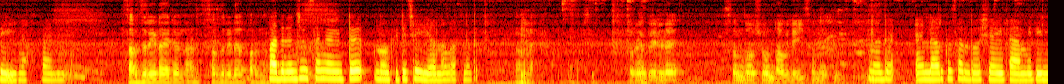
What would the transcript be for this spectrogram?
പെയിനാണ് സർജറിയുടെ കാര്യം അടുത്ത സർജറിയുടെ പറഞ്ഞു? പതിനഞ്ച് ദിവസം കഴിഞ്ഞിട്ട് നോക്കിയിട്ട് ചെയ്യാന്നാ പറഞ്ഞത്. കുറേ പേരുടെ സന്തോഷം ഉണ്ടാവില്ലേ ഈ സമയത്ത്? അതെ. എല്ലാവർക്കും സന്തോഷമായി ഫാമിലിയിൽ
